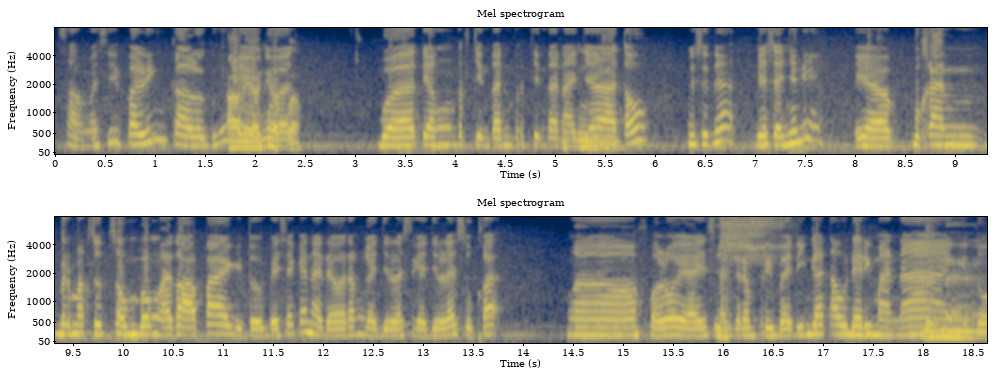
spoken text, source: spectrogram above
Sama sih paling kalau gue kayak areanya buat apa buat yang percintaan-percintaan aja Mm-mm. atau maksudnya biasanya nih ya bukan bermaksud sombong atau apa gitu. Biasanya kan ada orang nggak jelas nggak jelas suka nge-follow ya Instagram pribadi nggak tahu dari mana Bener. gitu.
